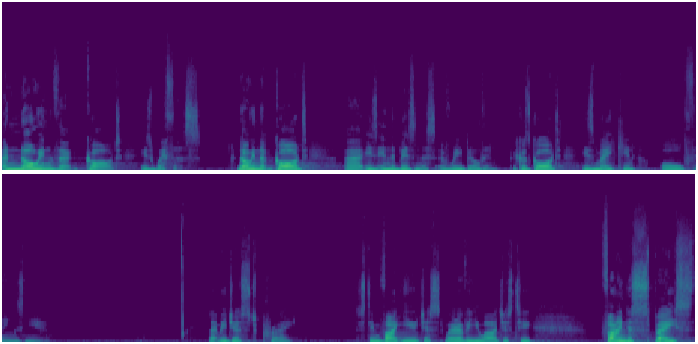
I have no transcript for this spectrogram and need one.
and knowing that God is with us, knowing that God uh, is in the business of rebuilding because God is making all things new. Let me just pray. Just invite you, just wherever you are, just to find a space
